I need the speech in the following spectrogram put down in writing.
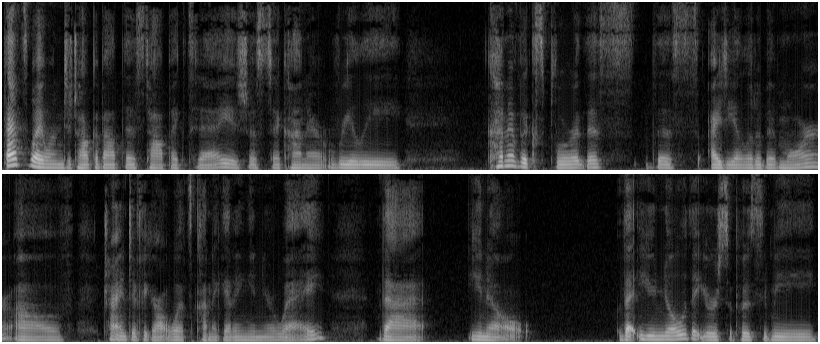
that's why I wanted to talk about this topic today, is just to kind of really kind of explore this this idea a little bit more of trying to figure out what's kind of getting in your way that you know that you know that you're supposed to be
